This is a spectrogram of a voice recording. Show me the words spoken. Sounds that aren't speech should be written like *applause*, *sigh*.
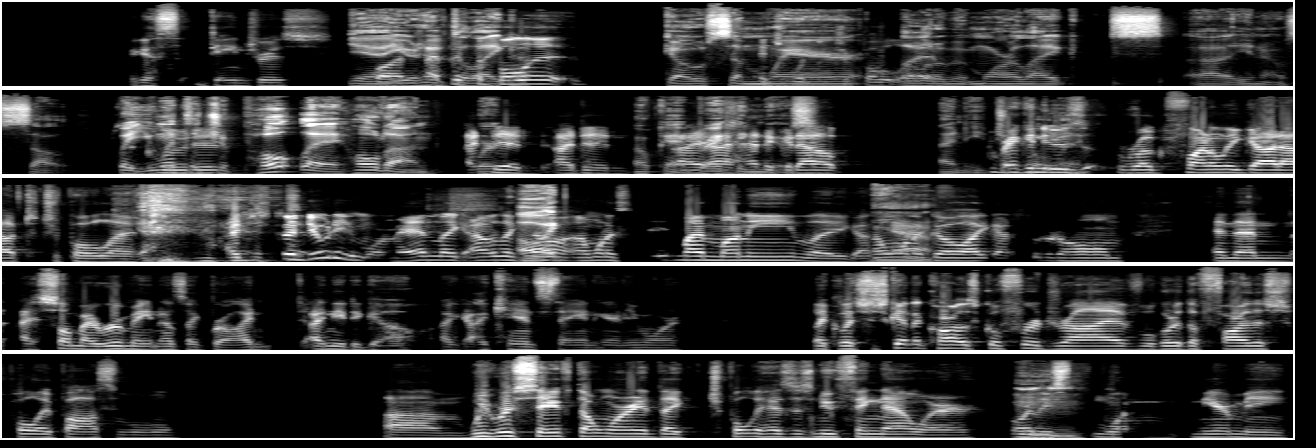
I guess, dangerous. Yeah, But you'd have to, like, bullet. Go somewhere a little bit more like, uh, you know, salt. Wait, you went to Chipotle? Hold on. I We're- did, I did. Okay, I, I had to news. get out. I need Breaking Chipotle. news: Rug finally got out to Chipotle. *laughs* I just couldn't do it anymore, man. Like I was like, Oh, no, I- I, want to save my money. Like I don't want to go. I got to food at home. And then I saw my roommate, and I was like, bro, I, I need to go. I, I can't stay in here anymore. Like let's just get in the car. Let's go for a drive. We'll go to the farthest Chipotle possible. Um, we were safe. Don't worry. Like Chipotle has this new thing now, where, or at least Mm-hmm. one near me,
